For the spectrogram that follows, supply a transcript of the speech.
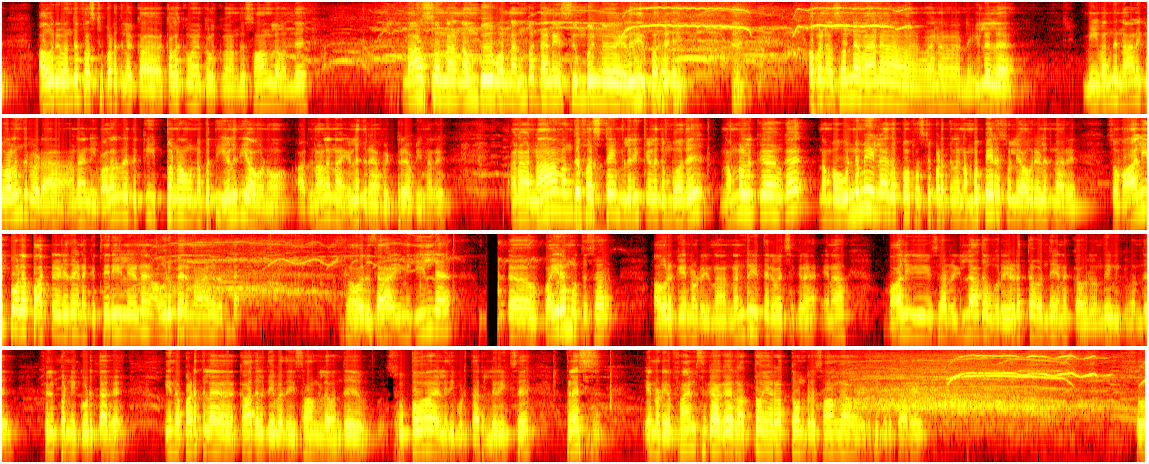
அவர் வந்து ஃபஸ்ட்டு படத்தில் க கலக்குவேன் கலக்குவேன். அந்த சாங்கில் வந்து நான் சொன்ன நம்பு உன் நண்பன் தானே சிம்புன்னு எழுதியிருப்பாரு. அப்போ நான் சொன்னேன் வேணாம் வேணாம் இல்லை இல்லை. நீ வந்து நாளைக்கு வளர்ந்துருவடா ஆனால் நீ வளர்றதுக்கு இப்போ நான் உன்னை பற்றி எழுதி ஆகணும். அதனால நான் எழுதுறேன் விட்டுரு அப்படின்னாரு. ஆனால் நான் வந்து ஃபஸ்ட் டைம் லிரிக் எழுதும்போது நம்மளுக்காக நம்ம ஒன்றுமே இல்லாதப்போ ஃபஸ்ட்டு படத்தில் நம்ம பேரை சொல்லி அவர் எழுதினாரு. ஸோ வாலி போல பாட்டு எழுத எனக்கு தெரியலன்னு அவர் பேரை நான் எழுதுறேன். அவர் சார் இன்னைக்கு இல்லை. பட் வைரமுத்து சார் அவருக்கு என்னுடைய நான் நன்றியை தெரிவிச்சுக்கிறேன். ஏன்னா வாலி சார் இல்லாத ஒரு இடத்த வந்து எனக்கு அவர் வந்து இன்னைக்கு வந்து ஃபில் பண்ணி கொடுத்தாரு. இந்த படத்தில் காதல் தேவதை சாங்கில் வந்து சூப்பராக எழுதி கொடுத்தாரு லிரிக்ஸு ப்ளஸ் என்னுடைய ஃபேன்ஸுக்காக ரத்தம் என் ரத்தம்ன்ற சாங்கை எழுதி கொடுத்தாரு. ஸோ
